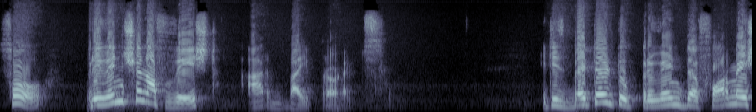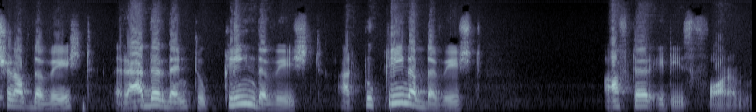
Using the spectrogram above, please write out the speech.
So, prevention of waste are byproducts. It is better to prevent the formation of the waste rather than to clean the waste or to clean up the waste after it is formed.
